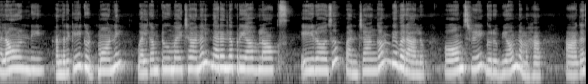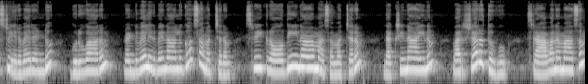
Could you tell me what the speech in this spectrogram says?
హలో అండి. అందరికీ good morning. Welcome to my channel Narendra Priya vlogs ఈరోజు పంచాంగం వివరాలు. ఓం శ్రీ గురుభ్యోం నమ. ఆగస్టు ఇరవై రెండు గురువారం రెండు వేల ఇరవై నాలుగో సంవత్సరం. శ్రీ క్రోధీనామ సంవత్సరం దక్షిణాయనం వర్ష ఋతువు శ్రావణమాసం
